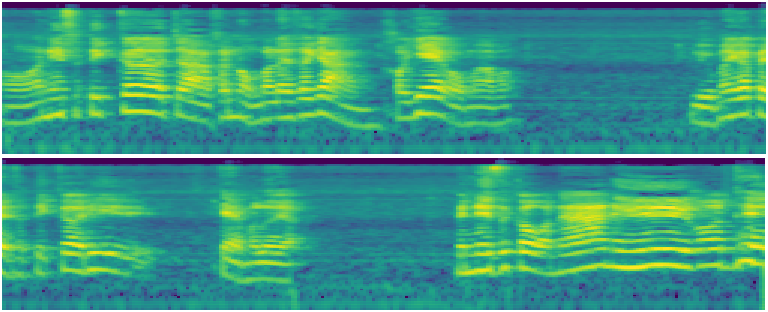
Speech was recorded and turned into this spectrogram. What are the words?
อ๋ออันนี้สติกเกอร์จากขนมอะไรสักอย่างเขาแยกออกมามั้ง หรือไม่ก็เป็นสติกเกอร์ที่แกะมาเลยอะ่ะ เป็นเนสโกะนะ นี่โคตรเท่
